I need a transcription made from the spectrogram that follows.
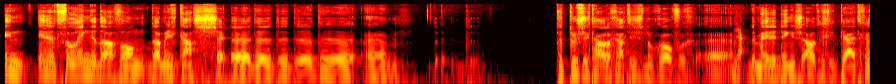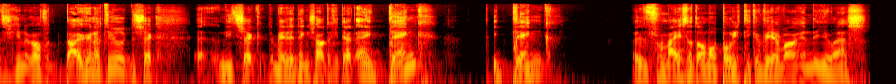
In, in het verlengde daarvan, de Amerikaanse... Uh, de, de, de, de, um, de, de, toezichthouder gaat hier nog over... Ja. De mededingingsautoriteit gaat hier nog over buigen natuurlijk. De SEC, niet SEC, de mededingingsautoriteit. En ik denk... Ik denk eh, voor mij is dat allemaal politieke weerwaar in de US.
